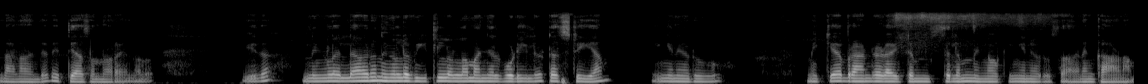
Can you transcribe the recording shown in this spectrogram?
ഇതാണ് അതിന്റെ വ്യത്യാസം എന്ന് പറയുന്നത്. ഇത് നിങ്ങളെല്ലാവരും നിങ്ങളുടെ വീട്ടിലുള്ള മഞ്ഞൾപ്പൊടിയിൽ ടെസ്റ്റ് ചെയ്യാം. ഇങ്ങനെയൊരു മിക്ക ബ്രാൻഡഡ് ഐറ്റംസിലും നിങ്ങൾക്ക് ഇങ്ങനെ ഒരു സാധനം കാണാം.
